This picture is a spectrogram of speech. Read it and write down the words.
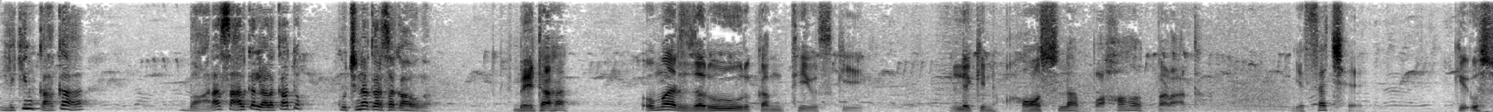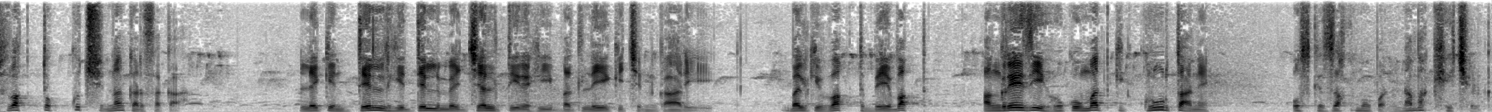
लेकिन काका, बारह साल का लड़का तो कुछ ना कर सका होगा। बेटा, उम्र ज़रूर कम थी उसकी, लेकिन हौसला बहुत बड़ा था। यह सच है कि उस वक्त तो कुछ न कर सका, लेकिन दिल ही दिल में जलती रही बदले की चिंगारी, बल्कि वक्त बेवक्त अंग्रेज़ी हुकूमत की क्रूरता ने उसके जख्मों पर नमक ही छिड़का।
